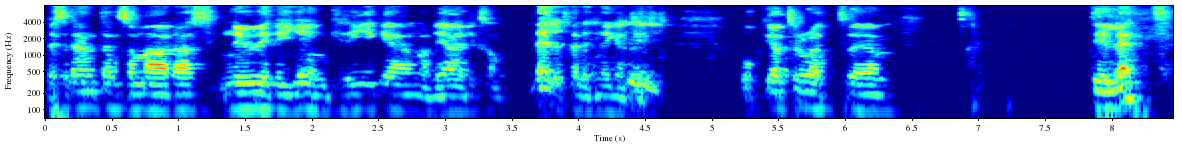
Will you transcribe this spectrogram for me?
presidenten som mördas. Nu är det gängkrigen och det är liksom väldigt, väldigt negativt. Och jag tror att eh, det är lätt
